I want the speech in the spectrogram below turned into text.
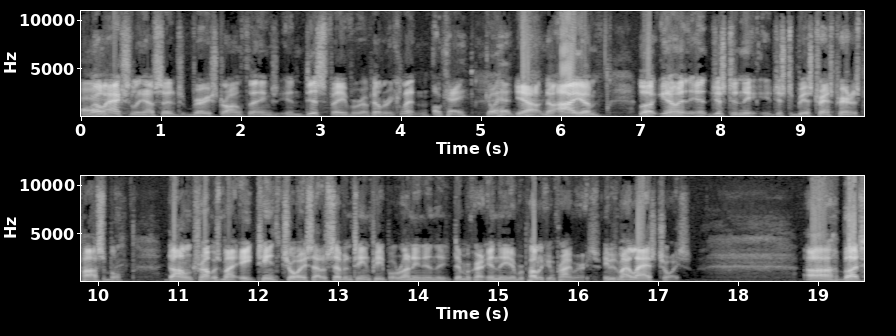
And- well, actually, I've said very strong things in disfavor of Hillary Clinton. Okay, go ahead. Yeah, no, I um, look, you know, it, it- just in the just to be as transparent as possible. Donald Trump was my 18th choice out of 17 people running in the Democrat in the Republican primaries. He was my last choice. Uh, but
